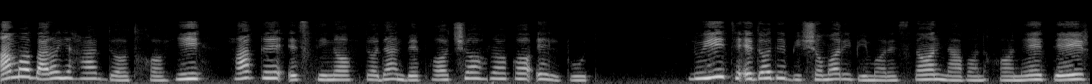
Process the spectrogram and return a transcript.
اما برای هر دادخواهی حق استیناف دادن به پادشاه را قائل بود لویی تعداد بیشماری بیمارستان، نوانخانه، دیر،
